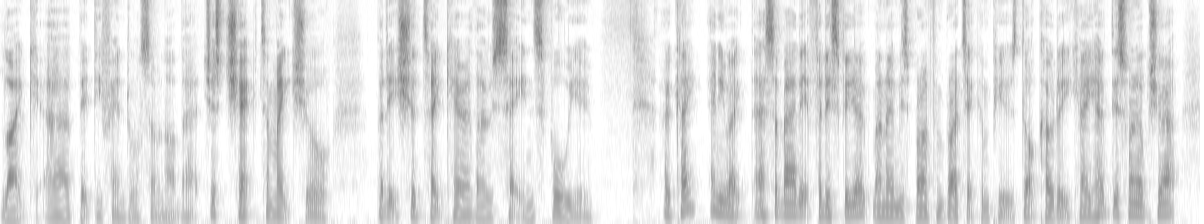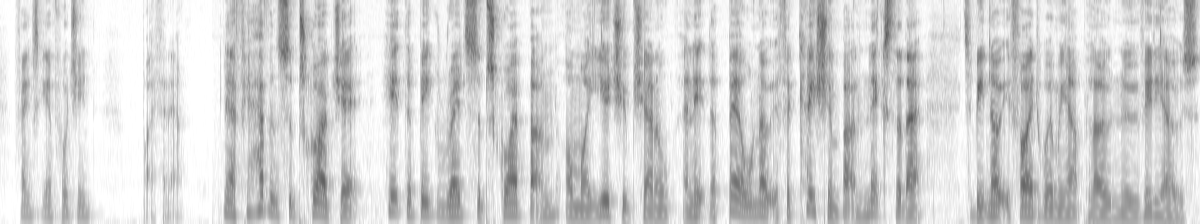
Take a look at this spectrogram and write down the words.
like uh, Bitdefender or something like that. Just check to make sure, but it should take care of those settings for you. Okay, anyway, that's about it for this video. My name is Brian from briteccomputers.co.uk. Hope this one helps you out. Thanks again for watching. Bye for now. Now, if you haven't subscribed yet, hit the big red subscribe button on my YouTube channel and hit the bell notification button next to that to be notified when we upload new videos.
